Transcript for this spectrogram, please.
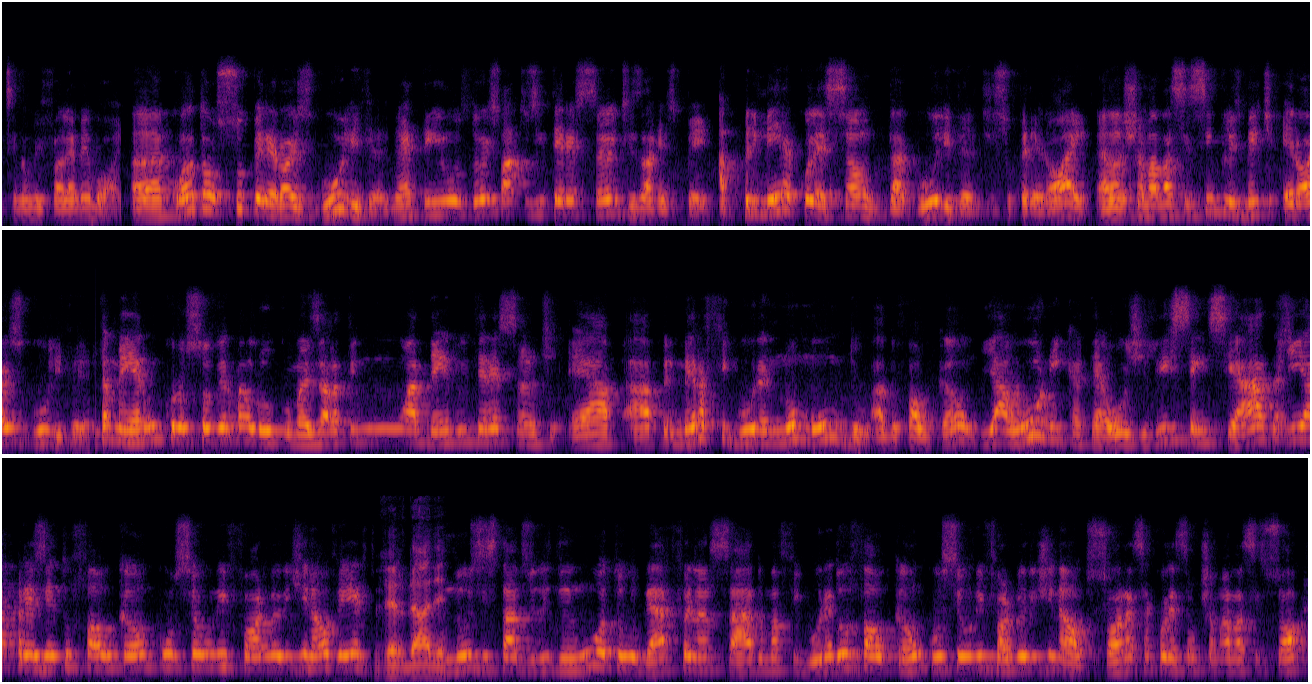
se não me falha a memória. Uh, quanto aos super-heróis Gulliver, né, tem os dois fatos interessantes a respeito. A primeira coleção da Gulliver de super-herói, ela chamava-se simplesmente Heróis Gulliver. Também era um crossover maluco, mas ela tem um adendo interessante. É a, a primeira figura no mundo, a do Falcão, e a única até hoje licenciada que apresenta o Falcão com seu uniforme original verde. Verdade. Nos Estados Unidos, em nenhum outro lugar foi lançado uma figura do Falcão com seu uniforme original. Só nessa coleção que chamava-se só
